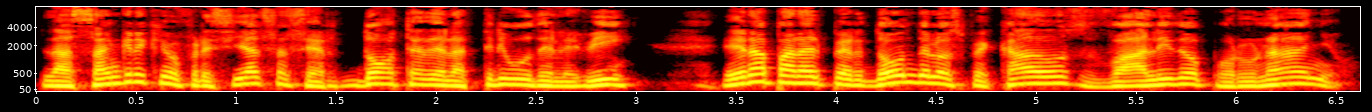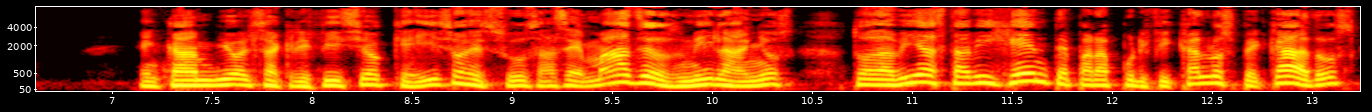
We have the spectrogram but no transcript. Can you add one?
La sangre que ofrecía el sacerdote de la tribu de Leví era para el perdón de los pecados válido por un año. En cambio, el sacrificio que hizo Jesús hace más de dos mil años todavía está vigente para purificar los pecados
